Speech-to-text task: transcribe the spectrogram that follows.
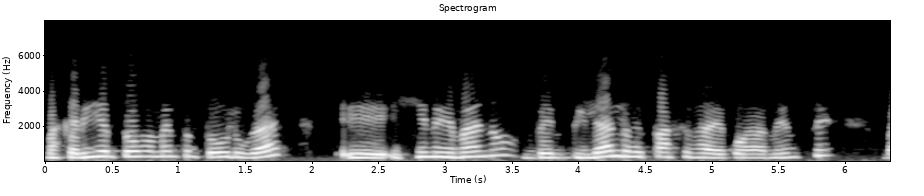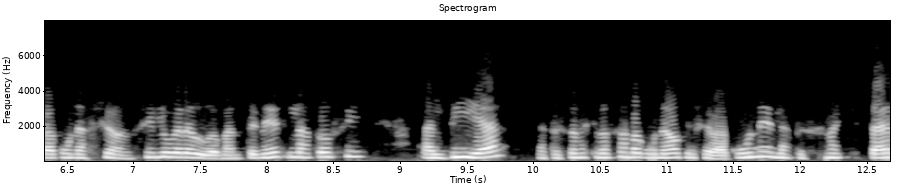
Mascarilla en todo momento, en todo lugar, eh, higiene de manos, ventilar los espacios adecuadamente, vacunación, sin lugar a duda, mantener las dosis al día las personas que no se han vacunado que se vacunen, las personas que están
